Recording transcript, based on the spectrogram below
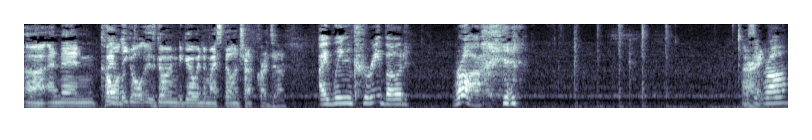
Uh, and then Cobalt Eagle is going to go into my spell and trap card zone. I wing Kuriboh'd raw. Is All right. it raw?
